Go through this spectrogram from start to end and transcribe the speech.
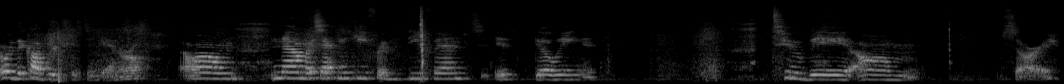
or the coverage just in general. Um, now my second key for the defense is going to be, um, sorry.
